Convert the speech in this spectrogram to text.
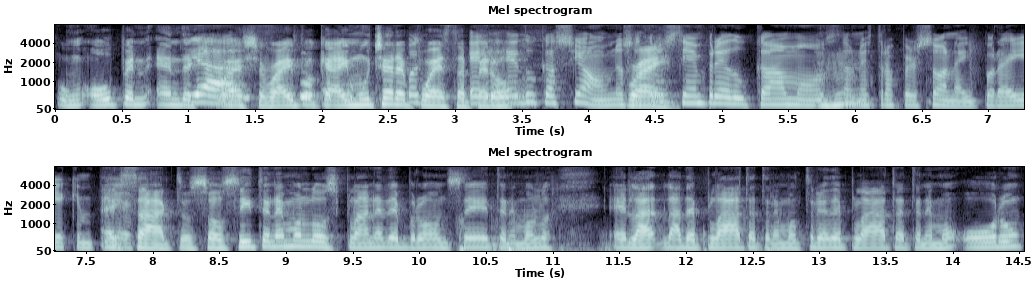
un open-ended question, right? Porque hay muchas respuestas, pero... Educación. Nosotros siempre educamos a nuestras personas y por ahí es que empieza. Exacto. So, sí tenemos los planes de bronce, tenemos eh, la, de plata, tenemos tres de plata, tenemos oro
